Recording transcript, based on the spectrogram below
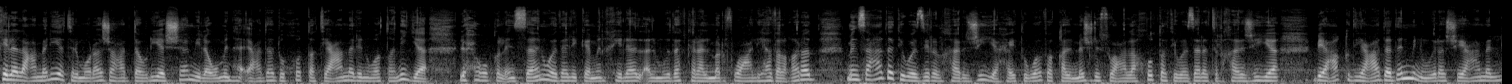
خلال عملية المراجعة الدورية الشاملة ومنها إعداد خطة عمل وطنية لحقوق الإنسان وذلك من خلال المذكرة المرفوعة لهذا الغرض من سعادة وزير الخارجية حيث وافق المجلس على خطة وزارة الخارجية بعقد عدد من ورش عمل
